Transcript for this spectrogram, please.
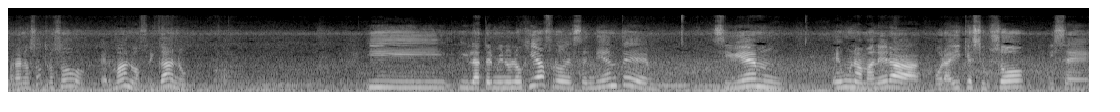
Para nosotros somos hermano africano. Y, y la terminología afrodescendiente si bien es una manera por ahí que se usó y se,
